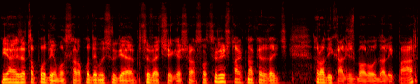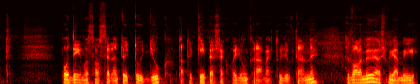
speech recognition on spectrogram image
Mi a helyzet a Podemosszal? A Podemos ugye szövetséges a szocialistáknak, ez egy radikális baloldali párt. Podemos azt jelenti, hogy tudjuk, tehát hogy képesek vagyunk rá, meg tudjuk tenni. Ez valami olyasmi, ami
